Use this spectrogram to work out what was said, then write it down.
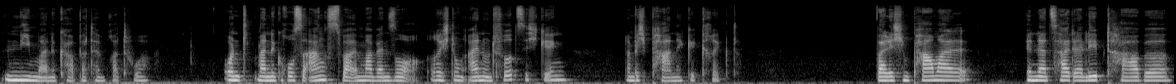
nie meine Körpertemperatur. Und meine große Angst war immer, wenn so Richtung 41 ging, dann habe ich Panik gekriegt. Weil ich ein paar Mal in der Zeit erlebt habe,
